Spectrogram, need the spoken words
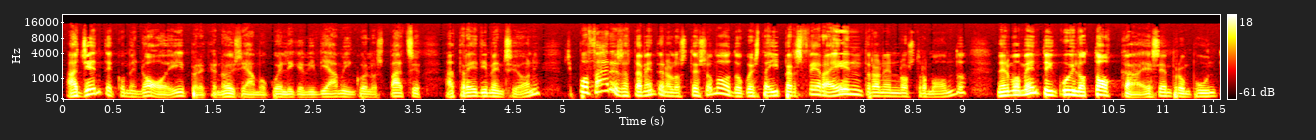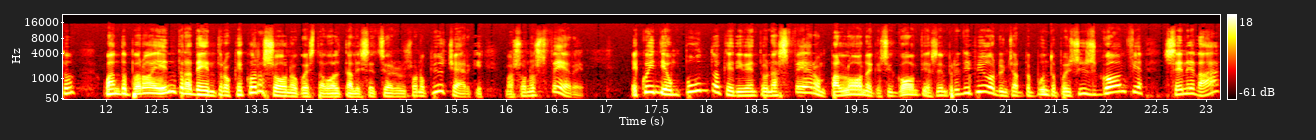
a gente come noi, perché noi siamo quelli che viviamo in quello spazio a tre dimensioni, si può fare esattamente nello stesso modo. Questa ipersfera entra nel nostro mondo, nel momento in cui lo tocca è sempre un punto, quando però entra dentro, che cosa sono questa volta le sezioni? Non sono più cerchi, ma sono sfere. E quindi è un punto che diventa una sfera, un pallone che si gonfia sempre di più, ad un certo punto poi si sgonfia, se ne va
